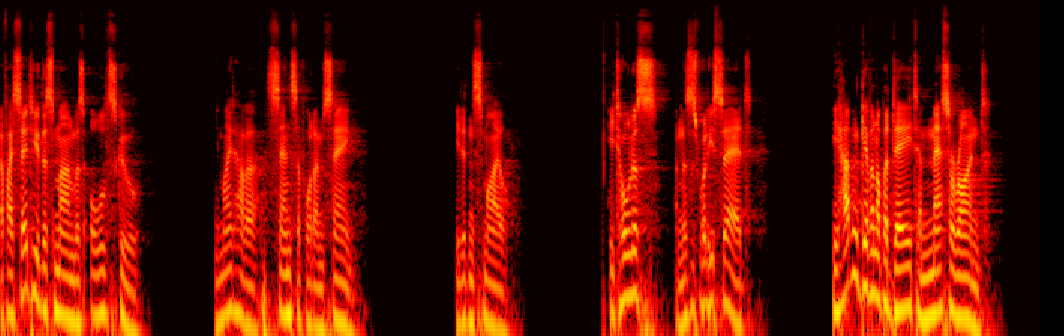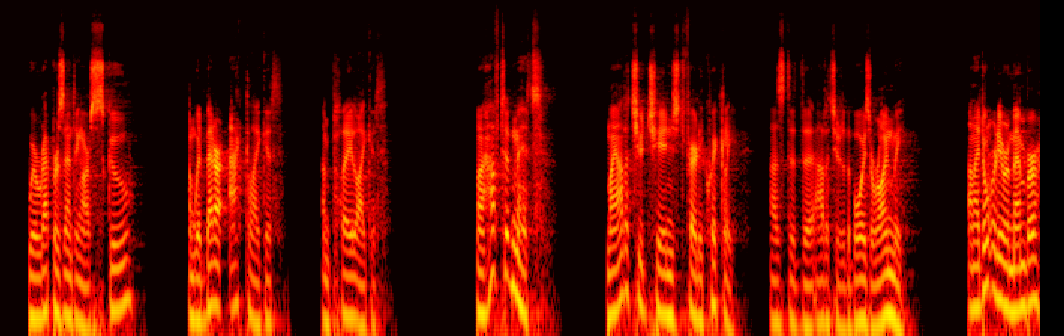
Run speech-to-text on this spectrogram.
If I say to you this man was old school, you might have a sense of what I'm saying. He didn't smile. He told us, and this is what he said he hadn't given up a day to mess around. We're representing our school, and we'd better act like it and play like it. Now, I have to admit, my attitude changed fairly quickly, as did the attitude of the boys around me. And I don't really remember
